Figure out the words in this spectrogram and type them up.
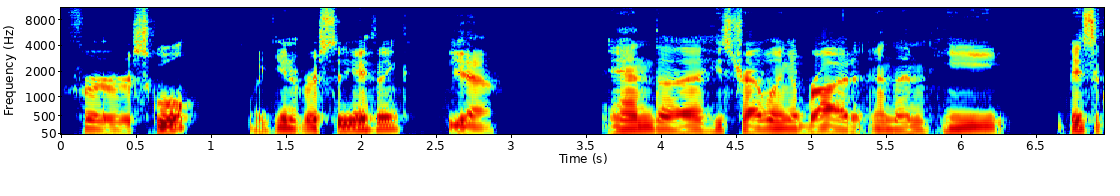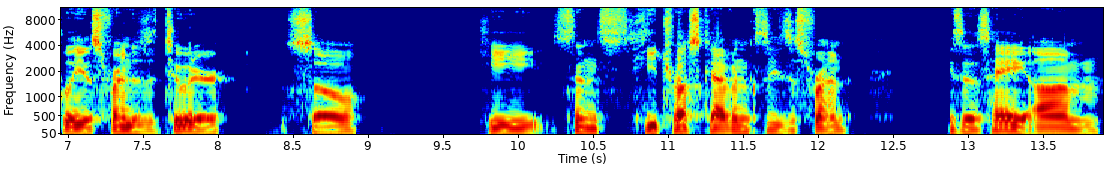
for school, like university, I think. Yeah. And uh, he's traveling abroad, and then he basically his friend is a tutor, so he since he trusts Kevin because he's his friend, he says, "Hey, um,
